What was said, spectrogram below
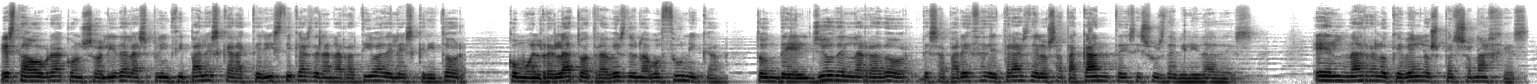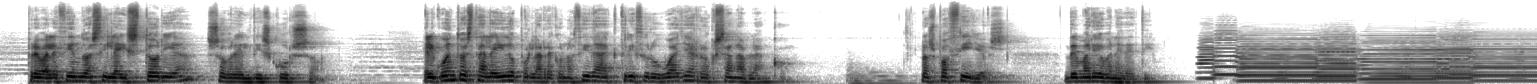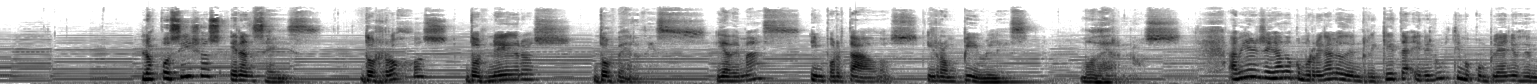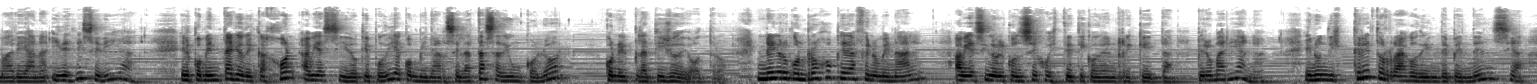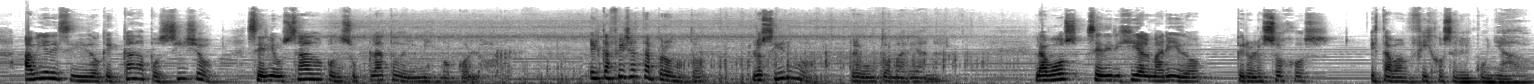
Esta obra consolida las principales características de la narrativa del escritor, como el relato a través de una voz única, donde el yo del narrador desaparece detrás de los atacantes y sus debilidades. Él narra lo que ven los personajes, prevaleciendo así la historia sobre el discurso. El cuento está leído por la reconocida actriz uruguaya Roxana Blanco. Los Pocillos, de Mario Benedetti. Los pocillos eran seis, dos rojos, dos negros, dos verdes, y además importados, irrompibles, modernos. Habían llegado como regalo de Enriqueta en el último cumpleaños de Mariana y desde ese día el comentario de cajón había sido que podía combinarse la taza de un color con el platillo de otro. Negro con rojo queda fenomenal, había sido el consejo estético de Enriqueta, pero Mariana, en un discreto rasgo de independencia, había decidido que cada pocillo sería usado con su plato del mismo color. El café ya está pronto. ¿Lo sirvo? preguntó Mariana. La voz se dirigía al marido, pero los ojos estaban fijos en el cuñado.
